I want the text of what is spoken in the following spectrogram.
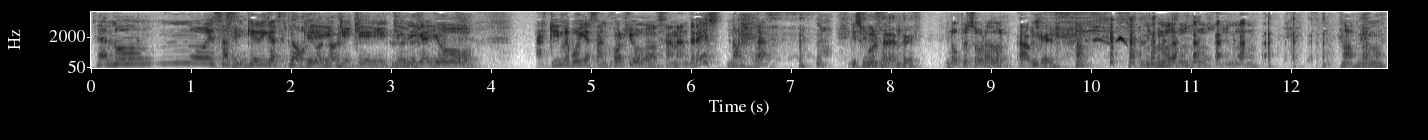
O sea, no, no es así que digas tú que, que, que, diga yo, aquí me voy a San Jorge o a San Andrés. No, ¿verdad? No, disculpe. San Andrés? López Obrador. Ah, ok. No, ninguno de los dos. Eh, no. No, no, no.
